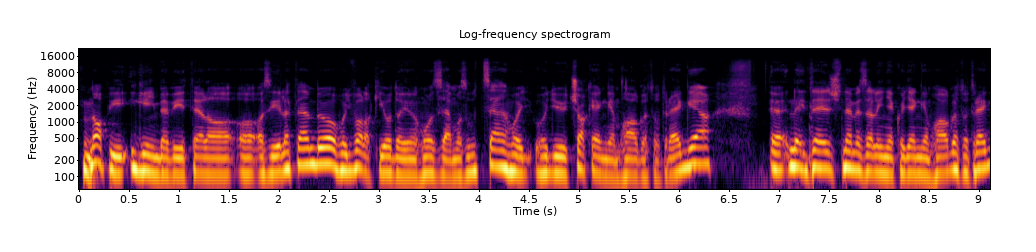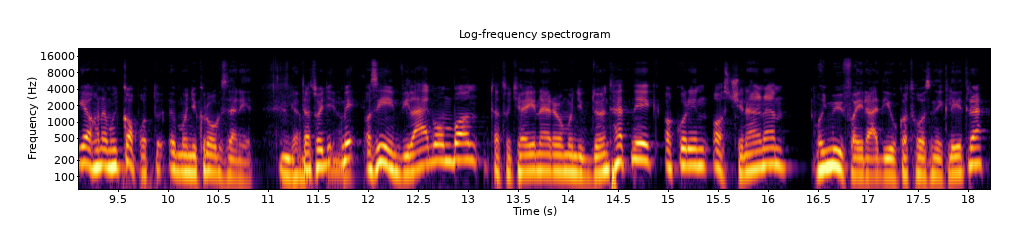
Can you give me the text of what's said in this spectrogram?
hm. napi igénybevétel a, a, az életemből, hogy valaki oda jön hozzám az utcán, hogy, hogy ő csak engem hallgatott reggel, és nem ez a lényeg, hogy engem hallgatott reggel, hanem hogy kapott mondjuk rockzenét. Igen, tehát, hogy igen. az én világomban, tehát hogyha én erről mondjuk dönthetnék, akkor én azt csinálnám, hogy műfai rádiókat hoznék létre,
